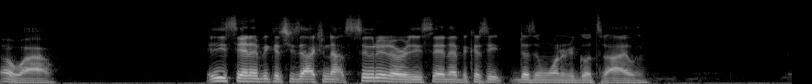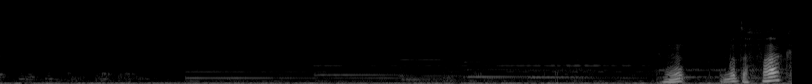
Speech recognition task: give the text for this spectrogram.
Oh wow. Is he saying that because she's actually not suited, or is he saying that because he doesn't want her to go to the island? Hmm? What the fuck?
